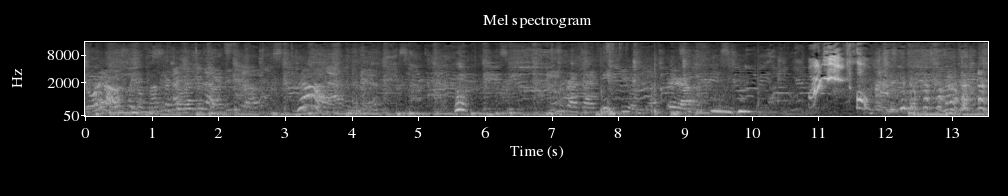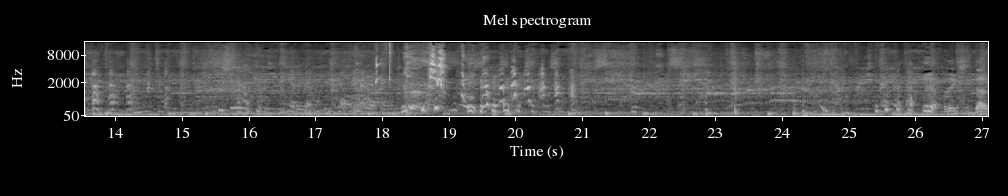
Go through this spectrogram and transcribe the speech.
You like a, like a, like like a, like I think she's done.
